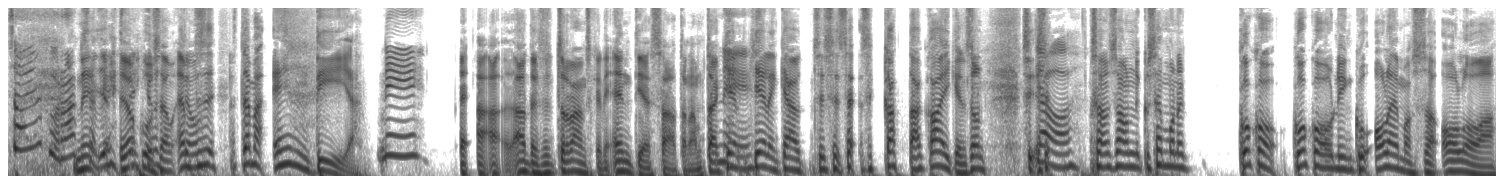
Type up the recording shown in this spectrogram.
se on joku Niin, raksamies. joku se, en, tämä en tiedä. Niin, a, a, anteeksi, nyt on ranska, niin en tiedä saatana. Mutta tämä Niin. niin. kielen käy, se, se, se, se, kattaa kaiken. Se on, se, se, Joo. se on, se on niinku semmoinen koko, koko niinku olemassaoloa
